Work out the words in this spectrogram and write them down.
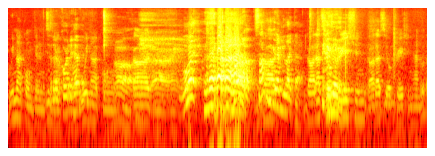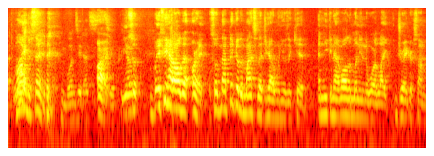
We're not gonna get into Is that. there a court in heaven? We're not gonna. Oh, God, alright. What? Hold up. Stop God. looking at me like that. God, that's your creation. God, that's your creation. Handle that. No, I'm just saying. Bonzi, that's, All that's right. your Yo. So, but if you had all that, all right. So now think of the mindset that you had when you was a kid, and you can have all the money in the world, like Drake or something.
